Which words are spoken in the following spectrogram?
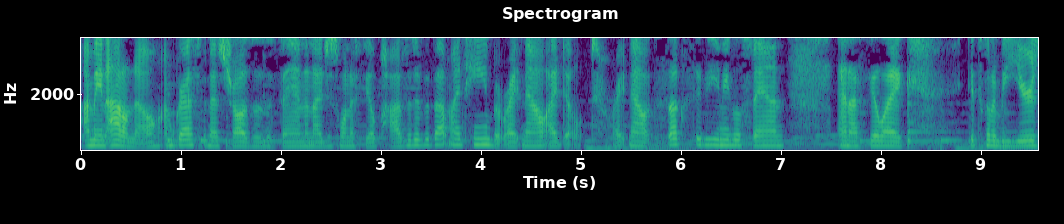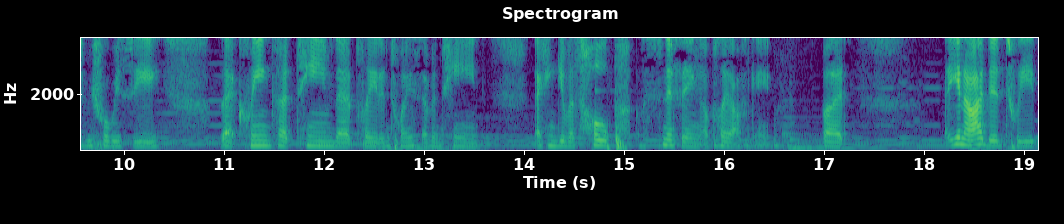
I mean, I don't know. I'm grasping at straws as a fan and I just want to feel positive about my team, but right now I don't. Right now it sucks to be an Eagles fan and I feel like it's going to be years before we see that clean cut team that played in 2017 that can give us hope of sniffing a playoff game. But you know, I did tweet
